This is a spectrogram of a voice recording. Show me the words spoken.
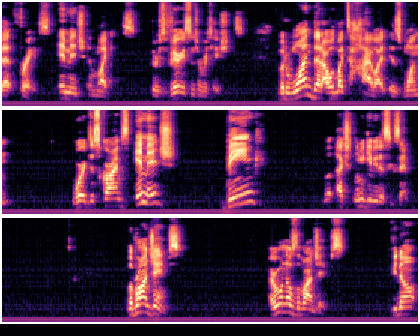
that phrase, image and likeness. There's various interpretations. But one that I would like to highlight is one where it describes image being. Actually, let me give you this example LeBron James. Everyone knows LeBron James. If you don't,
